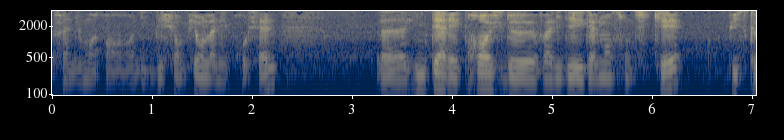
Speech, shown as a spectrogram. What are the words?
fin du mois en Ligue des Champions l'année prochaine. Euh, L'Inter est proche de valider également son ticket, puisque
